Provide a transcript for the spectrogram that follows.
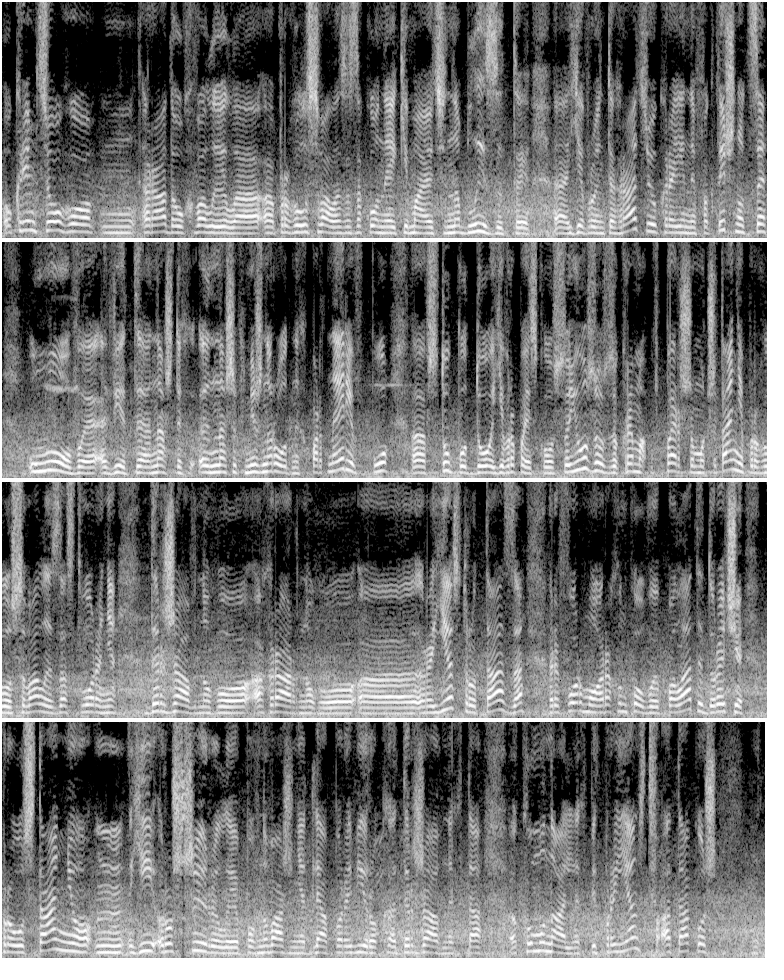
Окрім цього, рада ухвалила, е, проголосувала за закони, які мають наблизити е, євроінтеграцію України. Фактично, це умови від е, наших наших міжнародних партнерів по вступу до Європейського союзу. Зокрема, в першому читанні проголосували за створення державного аграрного реєстру та за реформу рахункової палати. До речі, про останню їй розширили повноваження для перевірок державних та комунальних підприємств, а також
